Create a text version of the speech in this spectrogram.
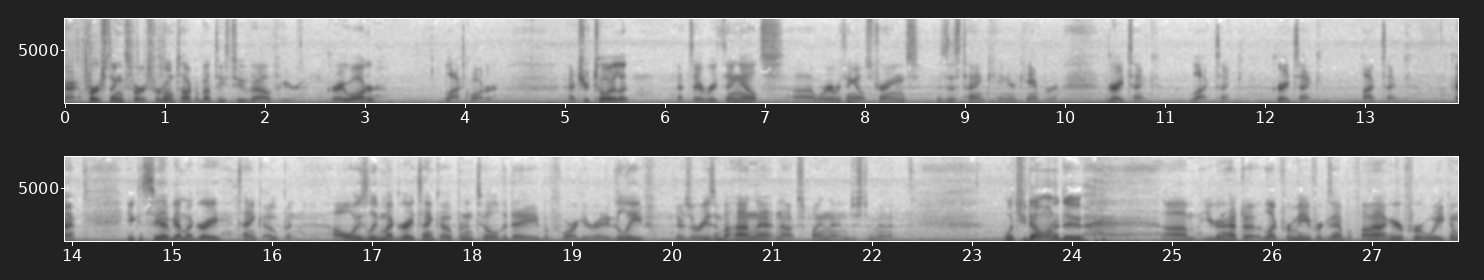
All right, first things first, we're to talk about these two valves here. Gray water, black water. That's your toilet. That's everything else, uh, where everything else drains is this tank in your camper. Gray tank, black tank, gray tank, black tank, okay? You can see I've got my gray tank open. I always leave my gray tank open until the day before I get ready to leave. There's a reason behind that, and I'll explain that in just a minute. What you don't want to do, um, you're to have to, like for me, for example, if I'm out here for a week, I'm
